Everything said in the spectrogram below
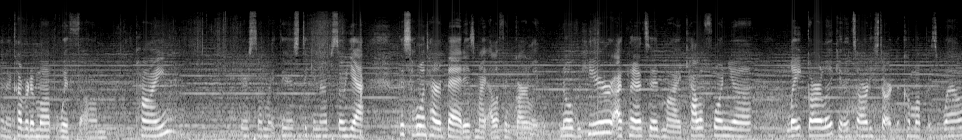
and I covered them up with um, pine. There's some right there sticking up. So yeah this whole entire bed is my elephant garlic. And over here I planted my California late garlic and it's already starting to come up as well.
